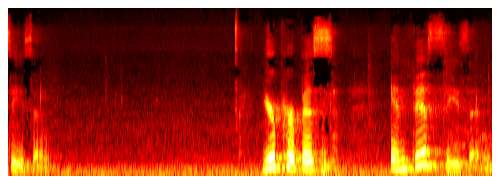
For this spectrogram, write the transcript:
season? Your purpose in this season.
